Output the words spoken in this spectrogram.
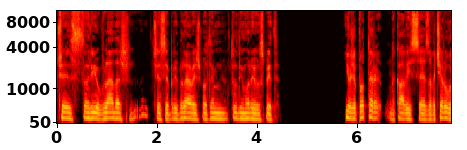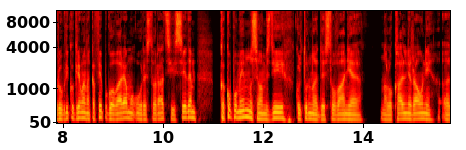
Če stvari obvladaš, če se pripraviš, potem tudi morajo uspeti. Jože Protner, na kavi se za večer v rubriku Gremo na kafe pogovarjamo o restauraciji 7. Kako pomembno se vam zdi kulturno dejstvovanje na lokalni ravni, eh,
